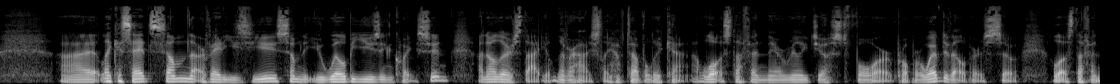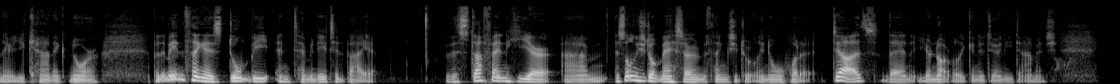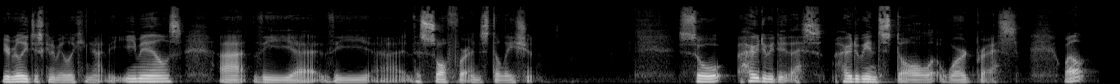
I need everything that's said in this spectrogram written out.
Uh, like I said, some that are very easy to use, some that you will be using quite soon, and others that you'll never actually have to have a look at. A lot of stuff in there really just for proper web developers, so a lot of stuff in there you can ignore. But the main thing is don't be intimidated by it. The stuff in here, um, as long as you don't mess around with things you don't really know what it does, then you're not really going to do any damage. You're really just going to be looking at the emails, uh, the uh, the uh, the software installation. So, how do we do this? How do we install WordPress? Well,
